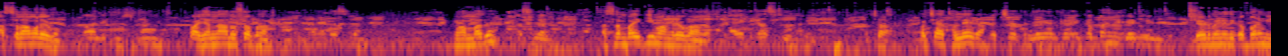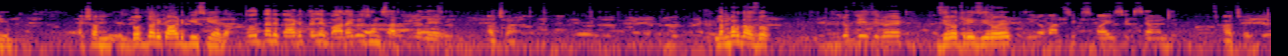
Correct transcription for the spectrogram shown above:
अस्सलाम वालेकुम वालेकुम सलाम ਭਾਈਜਾਨ ਨਾਂ ਦੱਸੋ ਆਪਣਾ मोहम्मद असलम ਮੁਹੰਮਦ असलम ਅਸਲਮ ਭਾਈ ਕੀ ਮੰਗ ਰਹੇ ਹੋ ਗਾਂ ਦਾ एक दस नंबर ਅੱਛਾ ਬੱਚਾ ਥੱਲੇ ਹੈਗਾ बच्चा थले गब्बन में डेढ़ महीने ਡੇਢ ਮਹੀਨੇ ਦੀ ਗੱਭਣ ਵੀ ਹੈ ਅੱਛਾ ਦੁੱਧ ਦਾ ਰਿਕਾਰਡ ਕੀ ਸੀ ਇਹਦਾ तो उधर रिकॉर्ड पहले बारह किलो से हम सात किलो दे रहे ਅੱਛਾ ਨੰਬਰ ਦੱਸ ਦਿਓ zero three zero eight 0308 zero one six five six seven zero अच्छा जी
